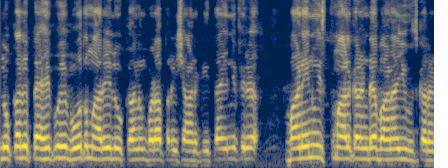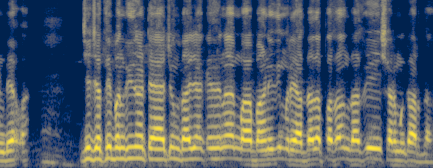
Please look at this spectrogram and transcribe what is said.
ਲੋਕਾਂ ਦੇ ਪੈਸੇ ਪੂਏ ਬਹੁਤ ਮਾਰੇ, ਲੋਕਾਂ ਨੂੰ ਬੜਾ ਪਰੇਸ਼ਾਨ ਕੀਤਾ। ਇਹਨੇ ਫਿਰ ਬਾਣੇ ਨੂੰ ਇਸਤੇਮਾਲ ਕਰਨ ਡਿਆ, ਬਾਣਾ ਯੂਜ਼ ਕਰਨ ਡਿਆ ਵਾ। ਜੇ ਜਥੇਬੰਦੀ ਨਾਲ ਅਟੈਚ ਹੁੰਦਾ ਜਾਂ ਕਿਸੇ ਨਾਲ ਬਾਣੀ ਦੀ ਮਰਿਆਦਾ ਦਾ ਪਤਾ ਹੁੰਦਾ ਤੇ ਇਹ ਸ਼ਰਮ ਕਰਦਾ।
